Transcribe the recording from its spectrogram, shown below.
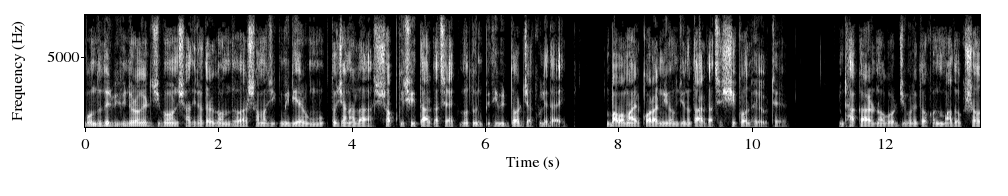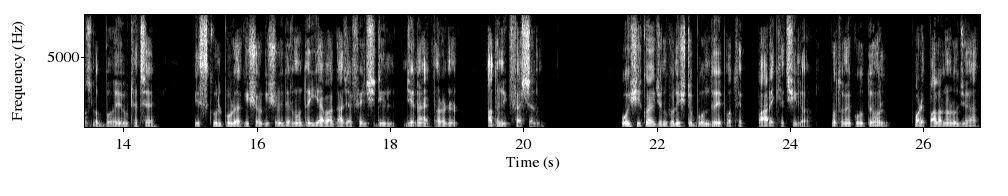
বন্ধুদের বিভিন্ন রঙের জীবন, স্বাধীনতার গন্ধ আর সামাজিক মিডিয়ার উন্মুক্ত জানালা সবকিছুই তার কাছে এক নতুন পৃথিবীর দরজা খুলে দেয়। বাবা মায়ের করার নিয়ম যেন তার কাছে শিকল হয়ে ওঠে। ঢাকার নগর জীবনে তখন মাদক সহজলভ্য হয়ে উঠেছে। স্কুল পড়ুয়া কিশোর কিশোরীদের মধ্যে ইয়াবা, গাঁজা, ফেন্সিডিল যেন এক ধরনের আধুনিক ফ্যাশন। ঐশীর কয়েকজন ঘনিষ্ঠ বন্ধু এ পথে পা রেখেছিল। প্রথমে কৌতূহল, পরে পালানোর অজুহাত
